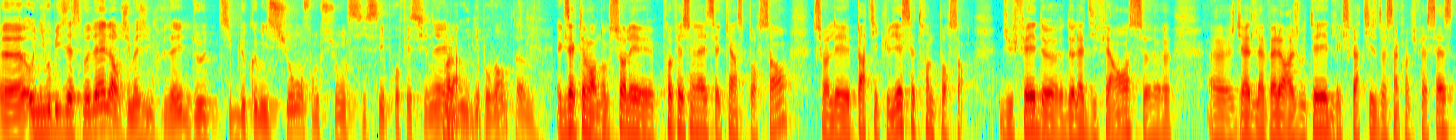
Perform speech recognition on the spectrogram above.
Euh, au niveau business model, alors j'imagine que vous avez deux types de commissions en fonction si c'est professionnel ou dépôt-vente. Exactement. Donc sur les professionnels, c'est 15%. Sur les particuliers, c'est 30%. Du fait de, la différence, euh, euh, je dirais, de la valeur ajoutée et de l'expertise de 58 FSS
